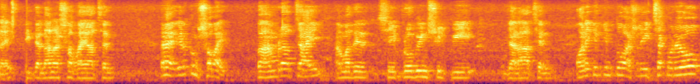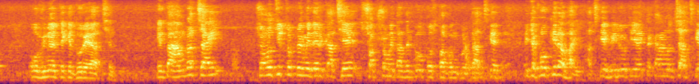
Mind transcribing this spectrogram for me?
নেয় নানা সভায় আছেন। হ্যাঁ এরকম সবাই। তো আমরা চাই আমাদের সেই প্রবীণ শিল্পী যারা আছেন, অনেকে কিন্তু আসলে ইচ্ছা করেও অভিনয় থেকে দূরে আছেন। কিন্তু আমরা চাই চলচ্চিত্র প্রেমীদের কাছে সবসময় তাদেরকে উপস্থাপন করতে। আজকে এই যে ফকিরা ভাই, আজকে ভিডিওটির একটা কারণ হচ্ছে আজকে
